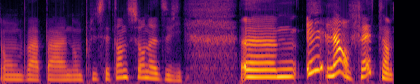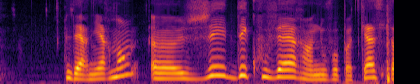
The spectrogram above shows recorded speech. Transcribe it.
on va pas non plus s'étendre sur notre vie. Euh, et là en fait. Dernièrement, euh, j'ai découvert un nouveau podcast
